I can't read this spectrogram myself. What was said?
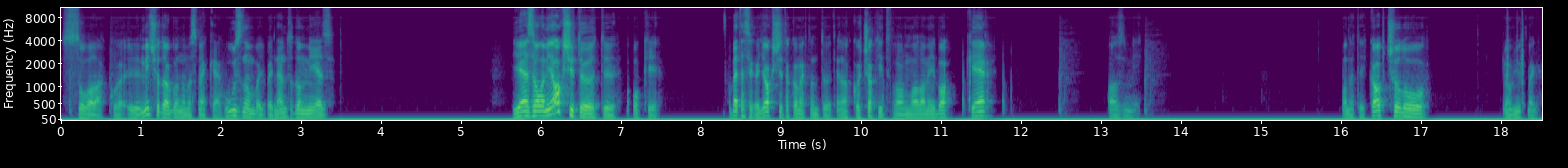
Szóval akkor ő micsoda, gondolom azt meg kell húznom, vagy, vagy nem tudom mi ez. Ja, ez valami aksi töltő. Oké. Okay. Ha beteszek a gyaksit, akkor meg tudom tölteni. Akkor csak itt van valami bakker. Az mi? Van itt egy kapcsoló. Nyomjuk meg.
